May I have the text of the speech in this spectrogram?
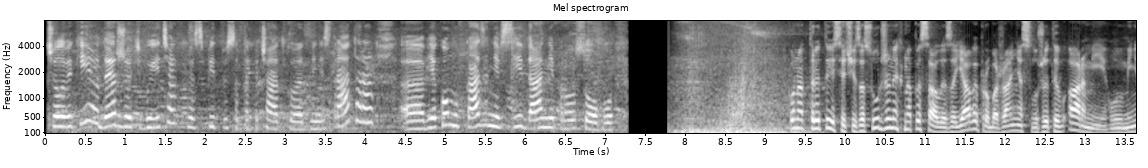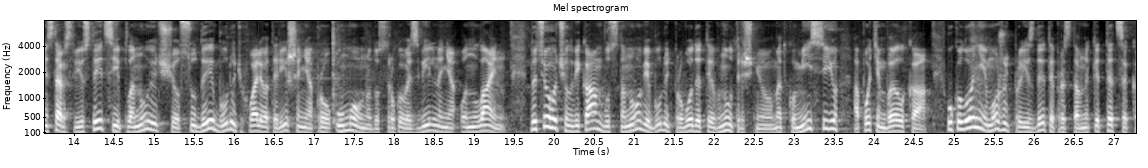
Чоловіки одержують витяг з підписом та печаткою адміністратора, е, в якому вказані всі дані про особу. Понад три тисячі засуджених написали заяви про бажання служити в армії. У міністерстві юстиції планують, що суди будуть ухвалювати рішення про умовно дострокове звільнення онлайн. До цього чоловікам в установі будуть проводити внутрішню медкомісію, а потім ВЛК. У колонії можуть приїздити представники ТЦК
